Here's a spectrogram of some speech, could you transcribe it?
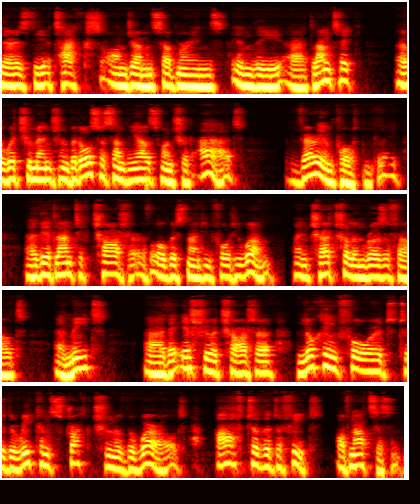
There's the attacks on German submarines in the Atlantic, uh, which you mentioned, but also something else one should add, very importantly, uh, the Atlantic Charter of August 1941, when Churchill and Roosevelt uh, meet uh, they issue a charter looking forward to the reconstruction of the world after the defeat of Nazism.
